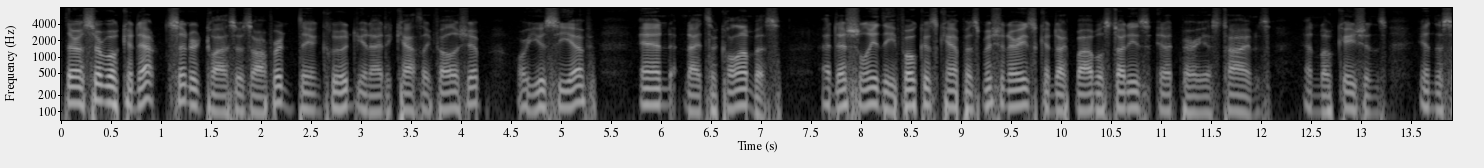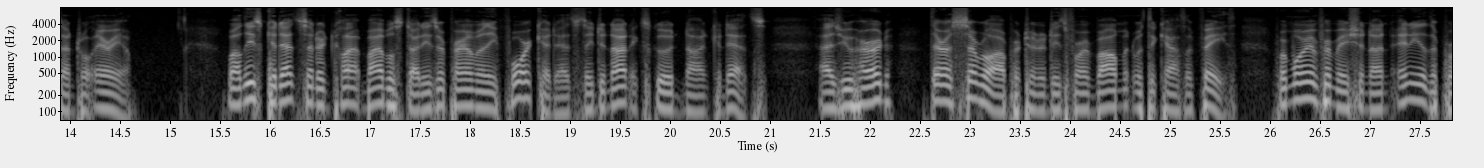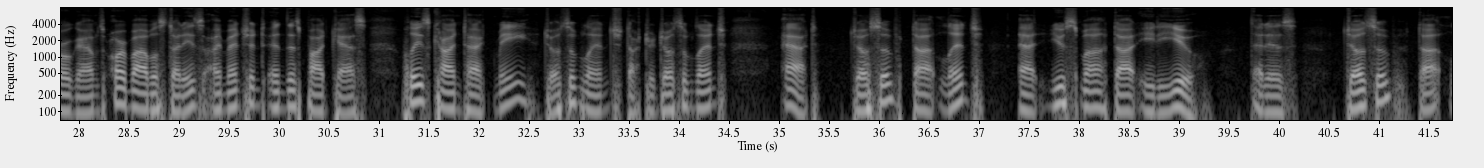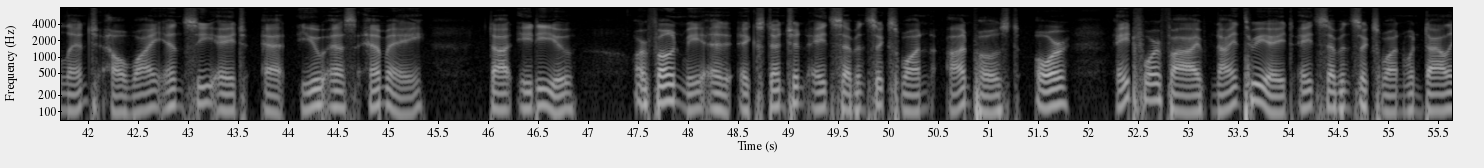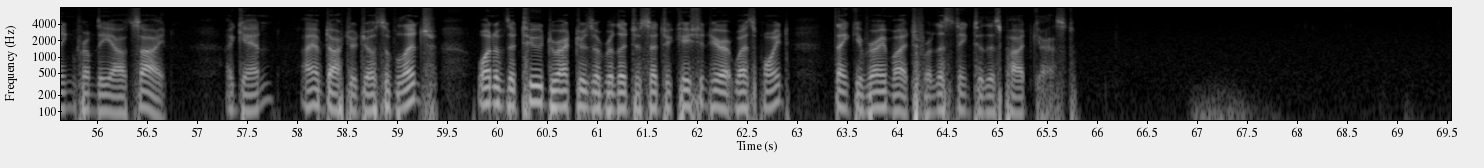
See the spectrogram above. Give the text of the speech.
There are several cadet-centered classes offered. They include United Catholic Fellowship, or UCF, and Knights of Columbus. Additionally, the Focus Campus missionaries conduct Bible studies at various times and locations in the central area. While these cadet-centered Bible studies are primarily for cadets, they do not exclude non-cadets. As you heard, there are several opportunities for involvement with the Catholic faith. For more information on any of the programs or Bible studies I mentioned in this podcast, please contact me, Joseph Lynch, Dr. Joseph Lynch, at joseph.lynch at usma.edu. That is joseph.lynch, L-Y-N-C-H, at usma.edu, or phone me at extension 8761 on post or 845-938-8761 when dialing from the outside. Again, I am Dr. Joseph Lynch, one of the two directors of religious education here at West Point. Thank you very much for listening to this podcast.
